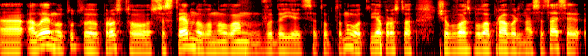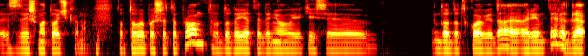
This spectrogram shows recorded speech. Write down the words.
Е, Але ну, тут е, просто системно воно вам видається. Тобто, ну, от я просто, щоб у вас була правильна асоціація з шматочками. Тобто ви пишете промпт, додаєте до нього якісь е, додаткові да, орієнтири для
